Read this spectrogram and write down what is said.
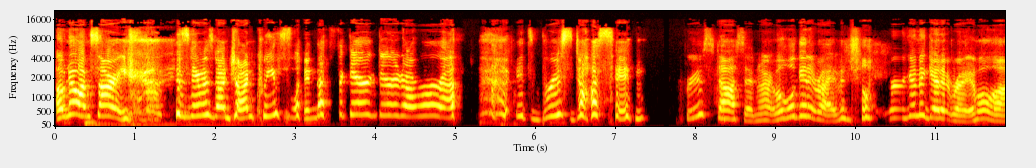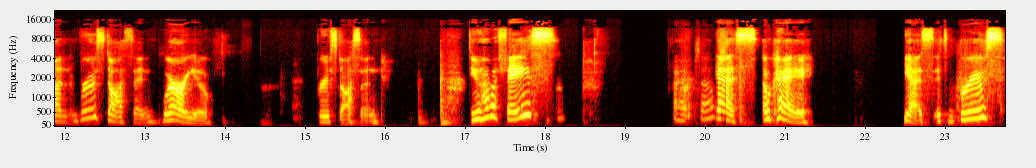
oh no, I'm sorry. His name is not John Queensland. That's the character in Aurora. It's Bruce Dawson. Bruce Dawson. All right, well, we'll get it right eventually. We're gonna get it right. Hold on. Bruce Dawson. Where are you? Bruce Dawson. Do you have a face? I hope so. Yes. Okay. Yes, it's Bruce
